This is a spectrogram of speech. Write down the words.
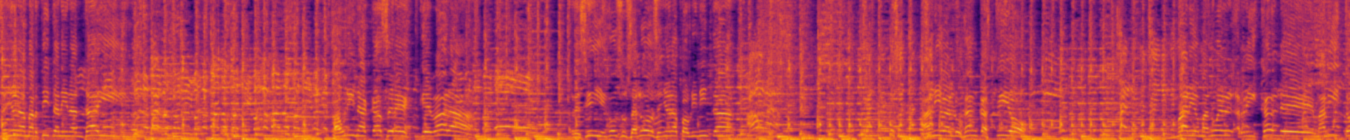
Señora Martita Ninantay. Paulina Cáceres Guevara. Recién llegó su saludo, señora Paulinita. Aníbal Luján Castillo. Mario Manuel Ricalde Marito.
